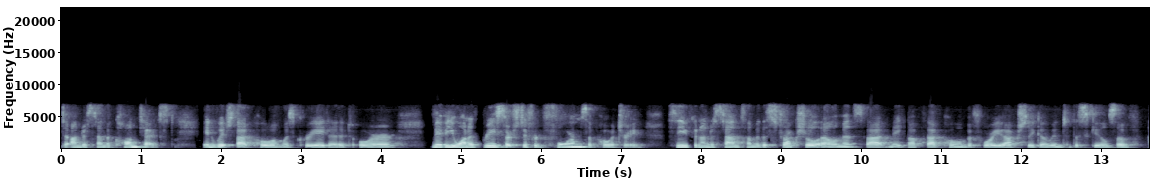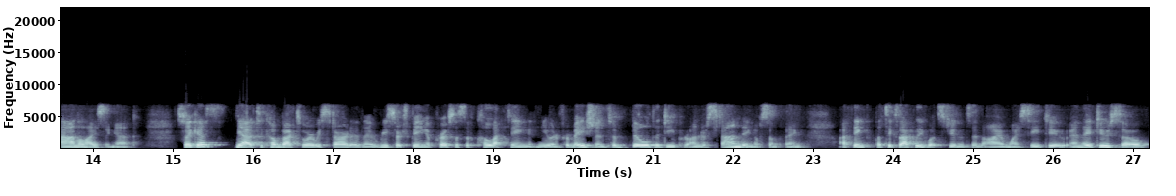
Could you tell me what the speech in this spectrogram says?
to understand the context in which that poem was created or Maybe you want to research different forms of poetry so you can understand some of the structural elements that make up that poem before you actually go into the skills of analyzing it. So I guess, yeah, to come back to where we started, research being a process of collecting new information to build a deeper understanding of something. I think that's exactly what students in the IMYC do. And they do so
